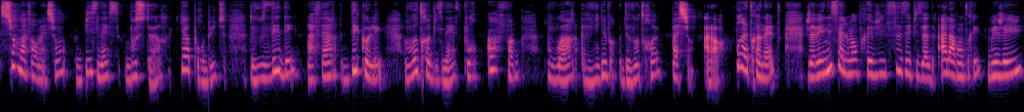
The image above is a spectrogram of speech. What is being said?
sur ma formation Business Booster qui a pour but de vous aider à faire décoller votre business pour enfin vivre de votre passion. Alors, pour être honnête, j'avais initialement prévu ces épisodes à la rentrée, mais j'ai eu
